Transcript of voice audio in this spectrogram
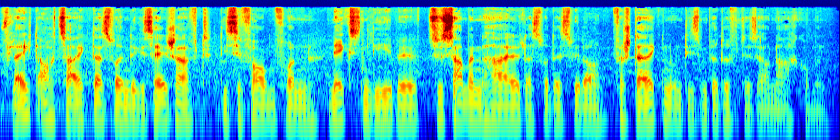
vielleicht auch zeigt, dass wir in der Gesellschaft diese Form von Nächstenliebe, Zusammenhalt, dass wir das wieder verstärken und diesem Bedürfnis auch nachkommen.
